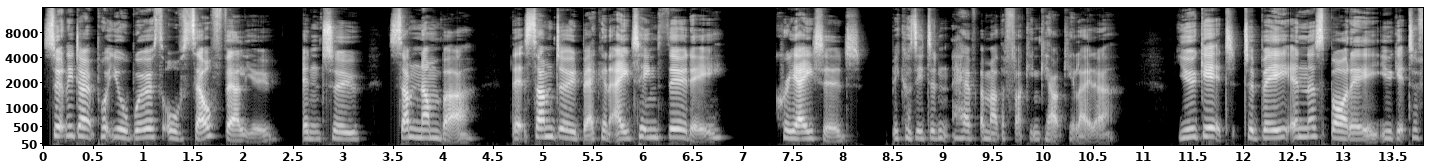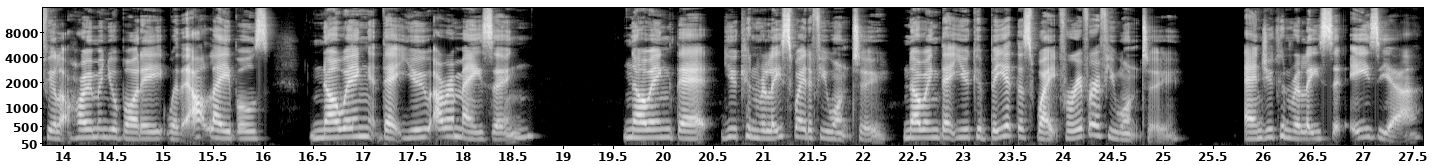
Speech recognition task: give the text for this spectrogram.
Certainly don't put your worth or self value into some number that some dude back in 1830 created because he didn't have a motherfucking calculator. You get to be in this body, you get to feel at home in your body without labels, knowing that you are amazing, knowing that you can release weight if you want to, knowing that you could be at this weight forever if you want to, and you can release it easier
